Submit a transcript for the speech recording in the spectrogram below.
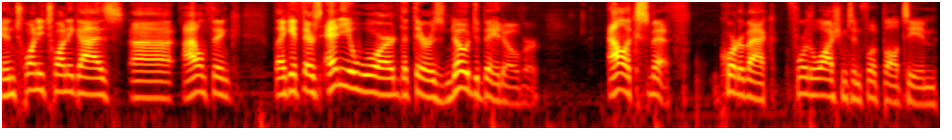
in 2020, guys, uh, I don't think like if there's any award that there is no debate over, Alex Smith, quarterback for the Washington football team,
